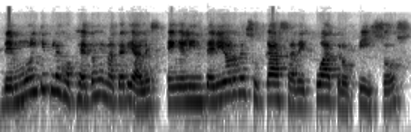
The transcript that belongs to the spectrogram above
de múltiples objetos y materiales en el interior de su casa de cuatro pisos,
